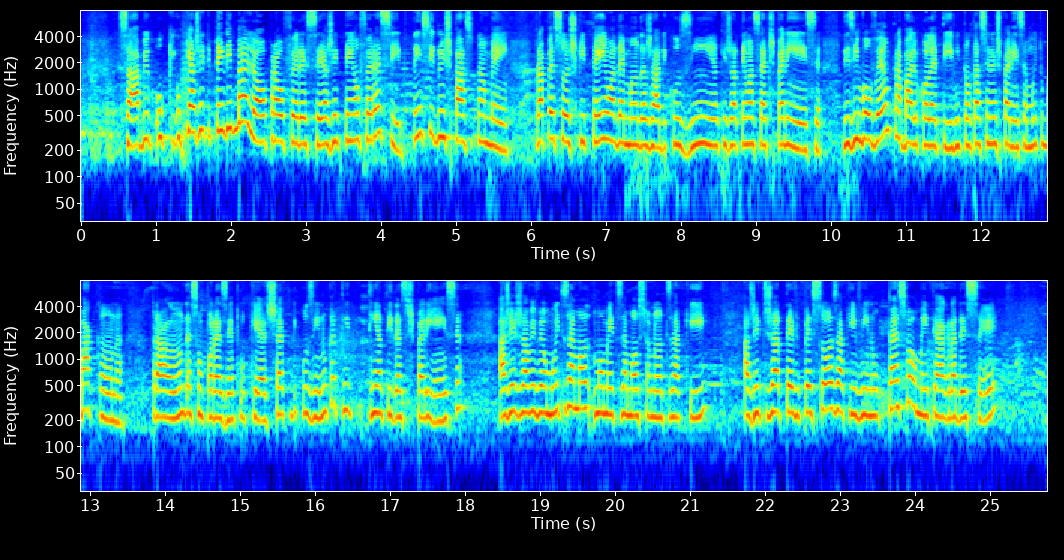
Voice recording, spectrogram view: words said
sabe? O que, o que a gente tem de melhor para oferecer, a gente tem oferecido. Tem sido um espaço também para pessoas que têm uma demanda já de cozinha, que já têm uma certa experiência, desenvolver um trabalho coletivo. Então está sendo uma experiência muito bacana para Anderson, por exemplo, que é chefe de cozinha, nunca tinha tido essa experiência. A gente já viveu muitos emo momentos emocionantes aqui. A gente já teve pessoas aqui vindo pessoalmente a agradecer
